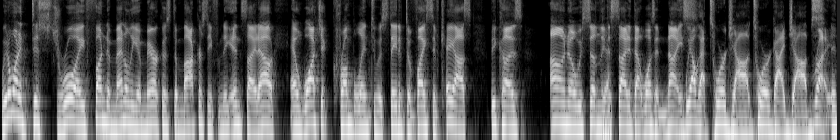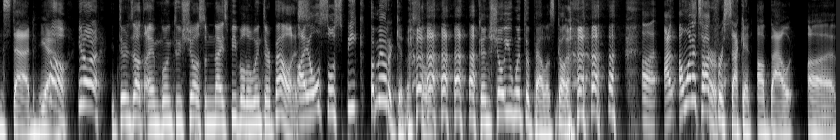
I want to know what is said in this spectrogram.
we don't want to destroy fundamentally America's democracy from the inside out and watch it crumble into a state of divisive chaos because, I don't know, we suddenly Yeah. decided that wasn't nice. We all got tour job, tour guide jobs, Right. Instead, yeah. Oh, you know what? It turns out I am going to show some nice people the Winter Palace. I also speak American, so can show you Winter Palace. Go. uh, I, I want to talk for a second about uh,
